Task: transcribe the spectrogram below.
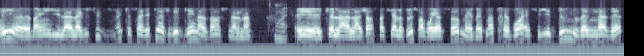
et euh, ben, il- la, la Russie disait que ça aurait pu arriver bien avant finalement. Ouais. Et euh, que la- l'agence spatiale russe en voyant ça, mais maintenant prévoit essayer deux nouvelles navettes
